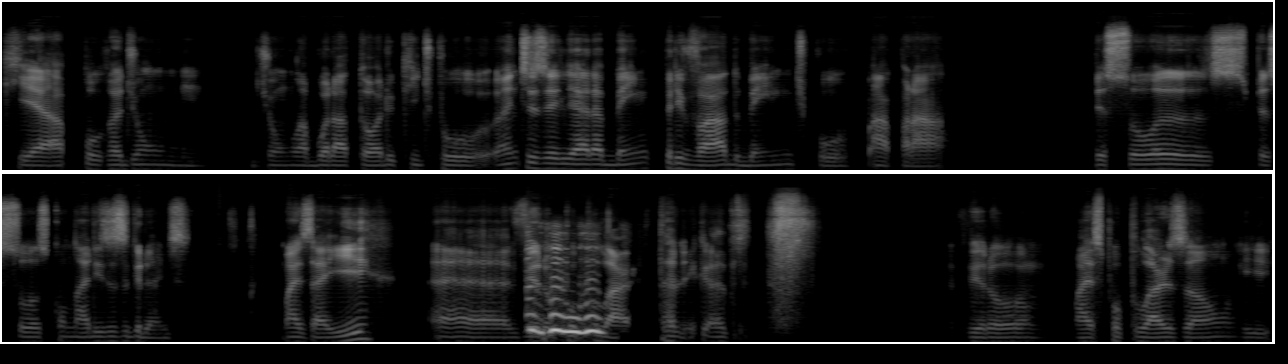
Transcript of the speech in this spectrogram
Que é a porra de um de um laboratório que, tipo, antes ele era bem privado, bem, tipo, ah, pessoas pessoas com narizes grandes. Mas aí, eh, virou popular, tá ligado? Virou mais popularzão e,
